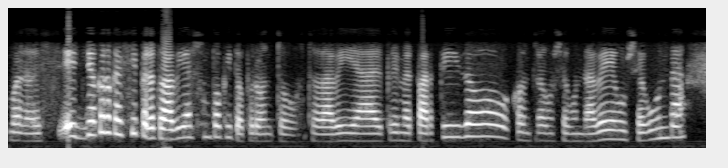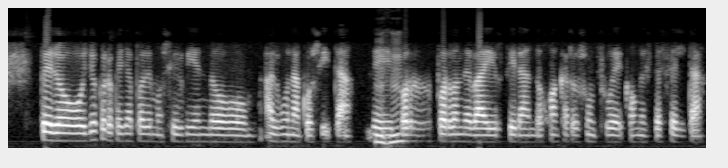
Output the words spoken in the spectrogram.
Bueno, eh, yo creo que sí, pero todavía es un poquito pronto. Todavía el primer partido contra un segunda B, un segunda, pero yo creo que ya podemos ir viendo alguna cosita de por, por dónde va a ir tirando Juan Carlos Unzué con este Celta.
